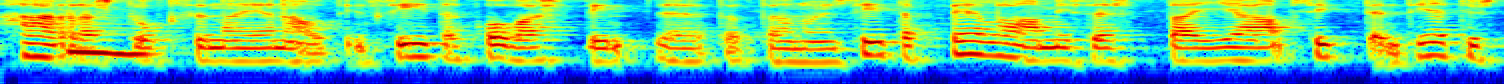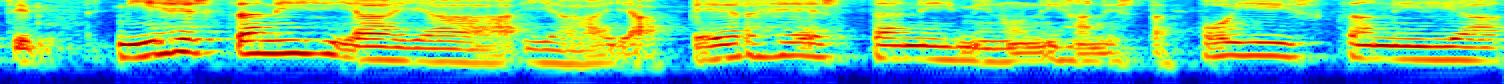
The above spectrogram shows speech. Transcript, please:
harrastuksena mm. ja nautin siitä kovasti, tota noin, siitä pelaamisesta ja sitten tietysti miehestäni ja, ja, ja, ja perheestäni, minun ihanista pojistani ja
